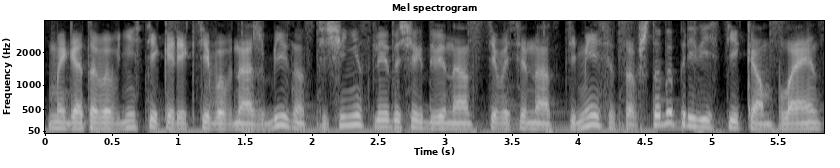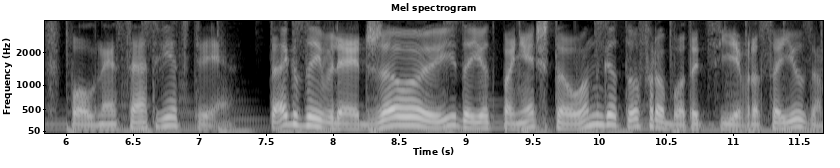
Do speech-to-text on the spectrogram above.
Мы готовы внести коррективы в наш бизнес в течение следующих 12-18 месяцев, чтобы привести комплайенс в полное соответствие. Так заявляет Джао и дает понять, что он готов работать с Евросоюзом.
